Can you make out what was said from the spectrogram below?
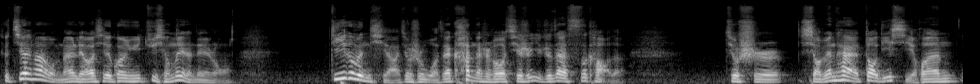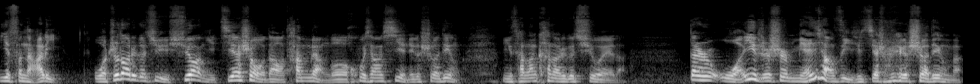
就接下来我们来聊一些关于剧情内的内容。第一个问题啊，就是我在看的时候，其实一直在思考的，就是小变态到底喜欢伊芙哪里？我知道这个剧需要你接受到他们两个互相吸引这个设定，你才能看到这个趣味的。但是我一直是勉强自己去接受这个设定的，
